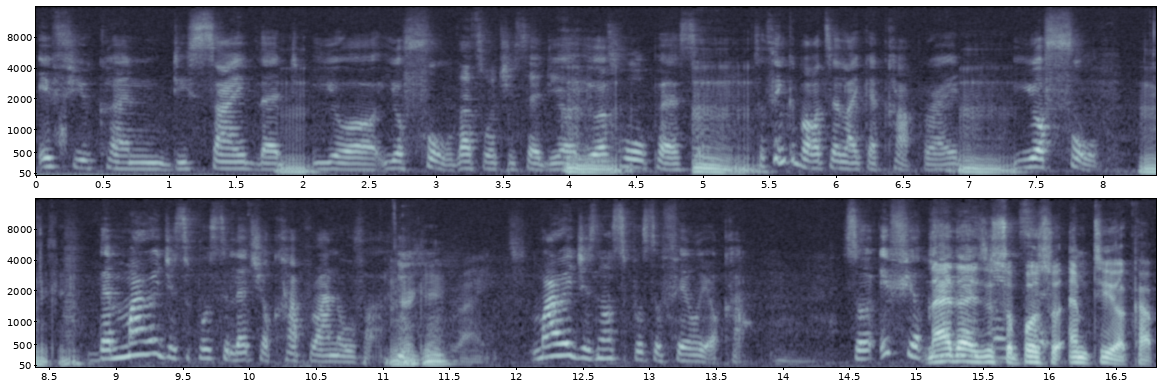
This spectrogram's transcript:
if you can decide that Mm. you're you're full, that's what you said. You're you're a whole person. So think about it like a cup, right? Mm. You're full. Okay. The marriage is supposed to let your cup run over. Okay. Right. Marriage is not supposed to fill your cup. So if you're Neither is it into- supposed to empty your cup.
